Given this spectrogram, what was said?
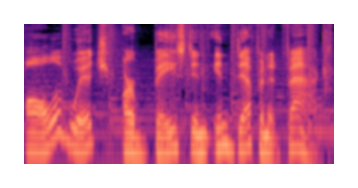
all of which are based in indefinite fact.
